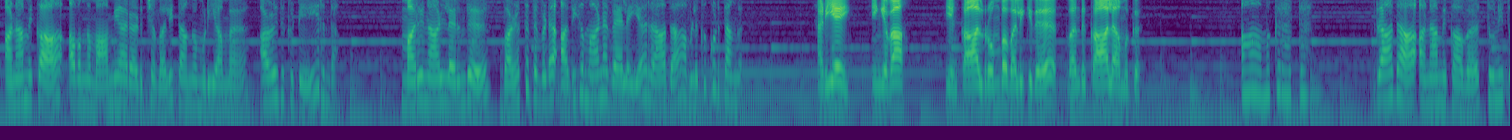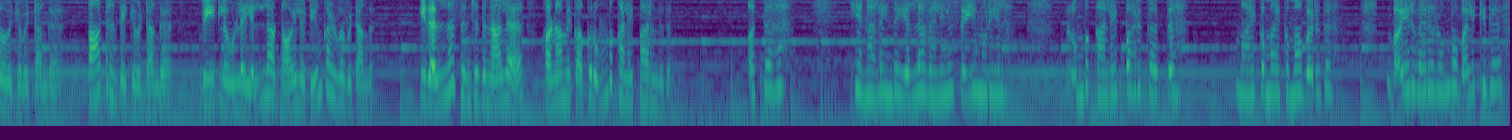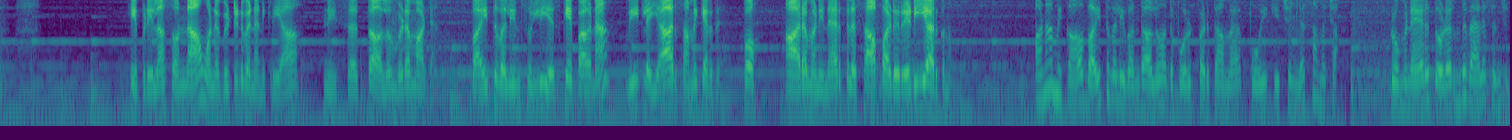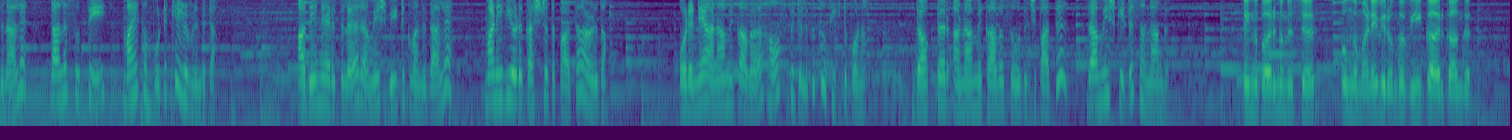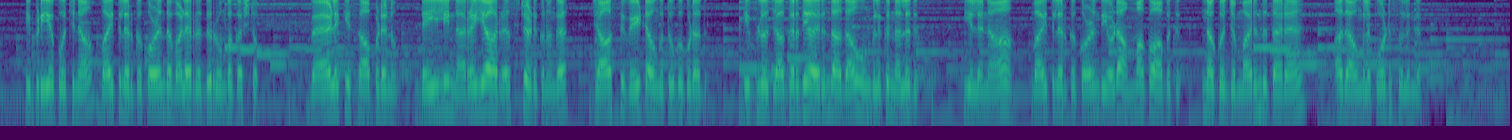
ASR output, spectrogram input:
அனாமிகா அவங்க மாமியார் அடிச்ச வலி தாங்க முடியாம அழுதுகிட்டே இருந்தா. மறுநாள்ல இருந்து வழக்கத்தை விட அதிகமான வேலைய ராதா அவளுக்கு கொடுத்தாங்க. அடியே இங்க வா. என் கால் ரொம்ப வலிக்குது வந்து கால் அமுக்கு. ஆ அமுக்குறாத்த ராதா அனாமிகாவ துணி துவைக்க விட்டாங்க. பாத்திரம் தேய்க்க விட்டாங்க. வீட்ல உள்ள எல்லா டாய்லெட்டையும் கழுவ விட்டாங்க. இதெல்லாம் செஞ்சதுனால அனாமிகாக்கு ரொம்ப களைப்பா இருந்தது. அத்த என்னால இந்த எல்லா வேலையும் செய்ய முடியல. ரொம்ப களைப்பா இருக்கு அத்த. மயக்க மயக்கமா வருது. வயிறு வேற ரொம்ப வலிக்குது. இப்படிலாம் சொன்னா உன்னை விட்டுடுவேன் நினைக்கிறியா? நீ செத்தாலும் விட மாட்டேன் வயிற்று வலின்னு சொல்லி எஸ்கேப் ஆகினா வீட்டில் யார் சமைக்கிறது? போ. அரை மணி நேரத்துல சாப்பாடு ரெடியா இருக்கணும். அனாமிகா வயிற்று வலி வந்தாலும் அதை பொருட்படுத்தாம போய் கிச்சன்ல சமைச்சா ரொம்ப நேரம் தொடர்ந்து வேலை செஞ்சதுனால தலை சுத்தி மயக்கம் போட்டு கீழே விழுந்துட்டான். அதே நேரத்துல ரமேஷ் வீட்டுக்கு வந்ததால மனைவியோட கஷ்டத்தை பார்த்து அழுதான். உடனே அனாமிகாவை ஹாஸ்பிட்டலுக்கு தூக்கிக்கிட்டு போனான். டாக்டர் அனாமிகாவை சோதிச்சு பார்த்து ரமேஷ் கிட்ட சொன்னாங்க. எங்க பாருங்க மிஸ்டர். உங்க மனைவி ரொம்ப வீக்கா இருக்காங்க. இப்படியே போச்சுன்னா வயித்துல இருக்க குழந்தை வளர்றது ரொம்ப கஷ்டம். வேலைக்கு சாப்பிடணும். டெய்லி நிறைய ரெஸ்ட் எடுக்கணுங்க. ஜாஸ்தி வெயிட் அவங்க தூக்க கூடாது. இவ்ளோ ஜாக்கிரதையா இருந்தாதான் உங்களுக்கு நல்லது. இல்லனா வயித்துல இருக்க குழந்தையோட அம்மாக்கும் ஆபத்து. நான் கொஞ்சம் மருந்து தரேன். அதை அவங்கள போட்டு சொல்லுங்க.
